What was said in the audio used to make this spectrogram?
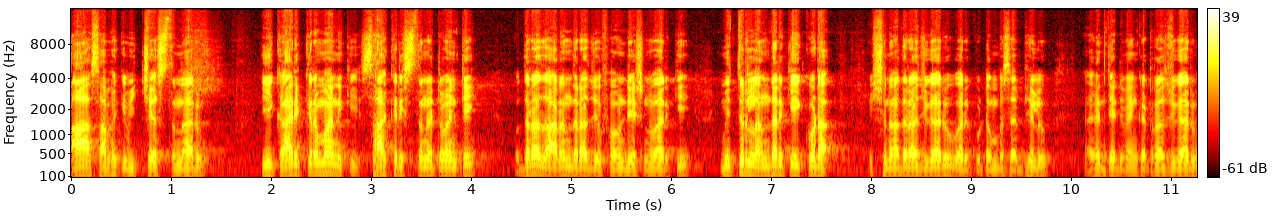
ఆ సభకి విచ్చేస్తున్నారు. ఈ కార్యక్రమానికి సహకరిస్తున్నటువంటి ఉద్దరాజు ఆనందరాజు ఫౌండేషన్ వారికి మిత్రులందరికీ కూడా విశ్వనాథరాజు గారు వారి కుటుంబ సభ్యులు వెంకటేటి వెంకటరాజు గారు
